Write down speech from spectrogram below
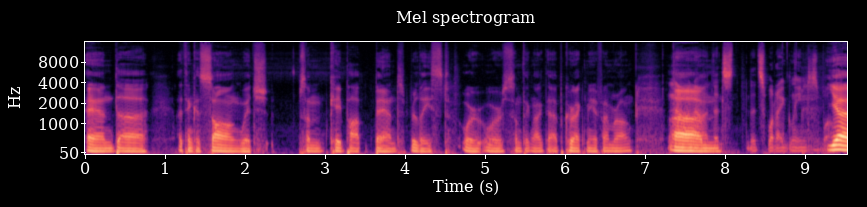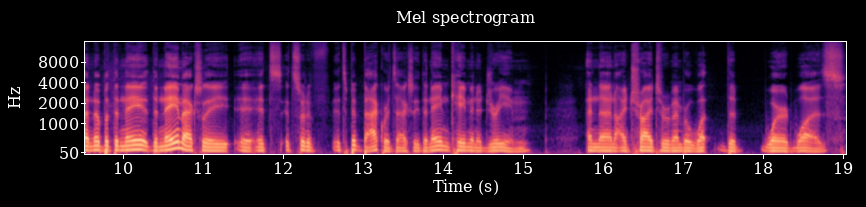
and uh, I think a song which some K-pop band released, or or something like that. Correct me if I'm wrong. No, Um, no, that's that's what I gleaned as well. Yeah, no, but the name the name actually i it's it's sort of it's a bit backwards actually. The name came in a dream, and then I tried to remember what the word was,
